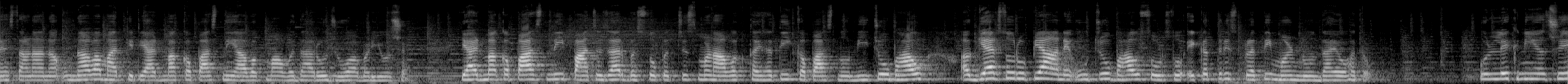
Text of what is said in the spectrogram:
મહેસાણાના ઉનાવા માર્કેટ યાર્ડમાં કપાસની આવકમાં વધારો જોવા મળ્યો છે. યાર્ડમાં કપાસની પાંચ હજાર બસો પચીસ મણ આવક થઈ હતી. કપાસનો નીચો ભાવ અગિયારસો રૂપિયા અને ઊંચો ભાવ સોળસો એકત્રીસ પ્રતિ મણ નોંધાયો હતો. ઉલ્લેખનીય છે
